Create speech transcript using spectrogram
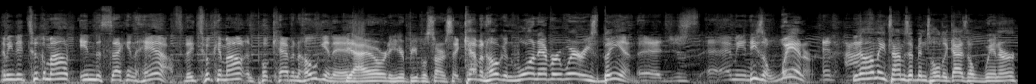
I mean, they took him out in the second half. They took him out and put Kevin Hogan in. yeah, I already hear people starting to say Kevin Hogan won everywhere he's been. Uh, just, I mean, He's a winner. And you know how many times I've been told a guy's a winner?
